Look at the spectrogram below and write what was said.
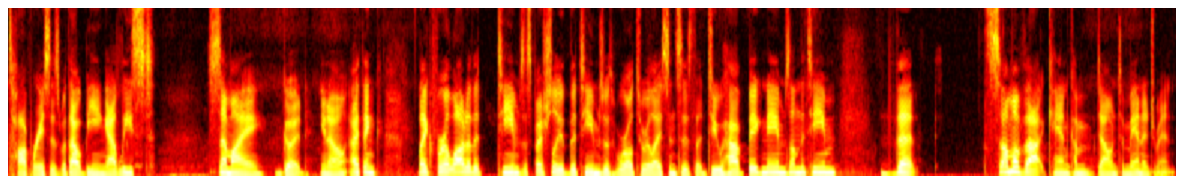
top races without being at least semi good, you know? I think like for a lot of the teams, especially the teams with world tour licenses that do have big names on the team, that some of that can come down to management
